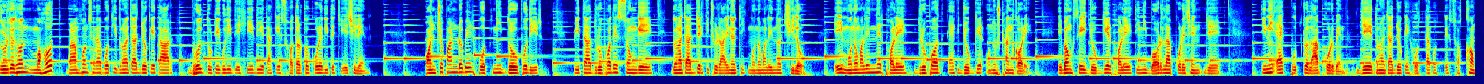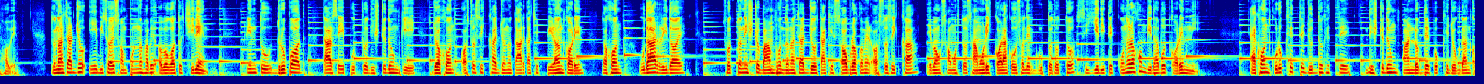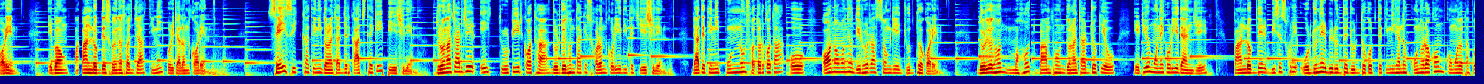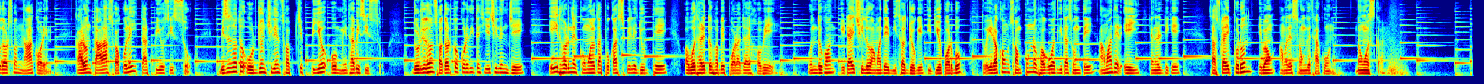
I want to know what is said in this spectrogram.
দুর্যোধন মহৎ ব্রাহ্মণ সেনাপতি দ্রোণাচার্যকে তার ভুল ত্রুটিগুলি দেখিয়ে দিয়ে তাকে সতর্ক করে দিতে চেয়েছিলেন। পঞ্চপাণ্ডবের পত্নী দ্রৌপদীর পিতা দ্রুপদের সঙ্গে দ্রোণাচার্যের কিছু রাজনৈতিক মনোমালিন্য ছিল। এই মনোমালিন্যের ফলে দ্রুপদ এক যজ্ঞের অনুষ্ঠান করে এবং সেই যজ্ঞের ফলে তিনি বর লাভ করেছেন যে তিনি এক পুত্র লাভ করবেন, যে দ্রোণাচার্যকে হত্যা করতে সক্ষম হবে। দ্রোণাচার্য এ বিষয়ে সম্পূর্ণভাবে অবগত ছিলেন। কিন্তু দ্রুপদ তার সেই পুত্র ধৃষ্টদুমকে যখন অস্ত্রশিক্ষার জন্য তার কাছে প্রেরণ করেন, তখন উদার হৃদয়, সত্যনিষ্ঠ ব্রাহ্মণ দ্রোণাচার্য তাকে সব রকমের অস্ত্রশিক্ষা এবং সমস্ত সামরিক কলা কৌশলের গুপ্ত তথ্য শিখিয়ে দিতে কোনো রকম দ্বিধাবোধ করেননি। এখন কুরুক্ষেত্রে, যুদ্ধক্ষেত্রে ধৃষ্টদুম পাণ্ডবদের পক্ষে যোগদান করেন এবং পাণ্ডবদের সৈন্যসজ্জা তিনি পরিচালন করেন। সেই শিক্ষা তিনি দ্রোণাচার্যের কাছ থেকেই পেয়েছিলেন। দ্রোণাচার্যের এই ত্রুটির কথা দুর্যোধন তাকে স্মরণ করিয়ে দিতে চেয়েছিলেন, যাতে তিনি পূর্ণ সতর্কতা ও অনমনীয় দৃঢ়তার সঙ্গে যুদ্ধ করেন। দুর্যোধন মহৎ ব্রাহ্মণ দ্রোণাচার্যকেও এটিও মনে করিয়ে দেন যে পাণ্ডবদের, বিশেষ করে অর্জুনের বিরুদ্ধে যুদ্ধ করতে তিনি যেন কোনো রকম কোমলতা প্রদর্শন না করেন, কারণ তারা সকলেই তার প্রিয় শিষ্য। বিশেষত অর্জুন ছিলেন সবচেয়ে প্রিয় ও মেধাবী শিষ্য। দুর্যোধন সতর্ক করে দিতে চেয়েছিলেন যে, এই ধরনের কোমলতা প্রকাশ পেলে যুদ্ধে অবধারিতভাবে পরাজয় হবে। বন্ধুগণ, এটাই ছিল আমাদের বিশদ যোগে তৃতীয় পর্ব। তো এরকম সম্পূর্ণ ভগবদ্গীতা শুনতে আমাদের এই চ্যানেলটিকে সাবস্ক্রাইব করুন এবং আমাদের সঙ্গে থাকুন। নমস্কার।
